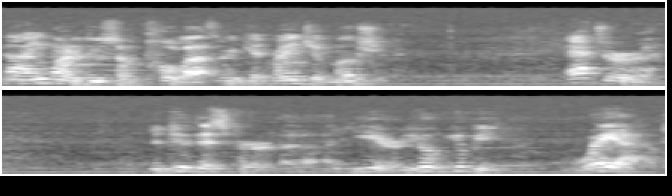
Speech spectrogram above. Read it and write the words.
Now you want to do some pull-outs and get range of motion. After you do this for a, a year, you'll, you'll be way out.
